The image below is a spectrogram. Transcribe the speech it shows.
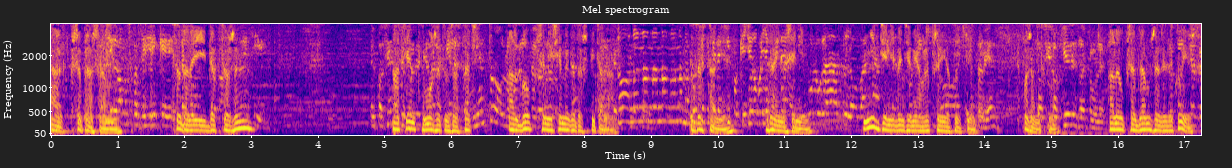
Tak, przepraszam. Co dalej, doktorze? Pacjent może tu zostać, albo przeniesiemy go do szpitala. Zostanie. Zajmę się nim. Nigdzie nie będzie miał lepszej opieki. W porządku. Ale uprzedzam, że ryzykujesz.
